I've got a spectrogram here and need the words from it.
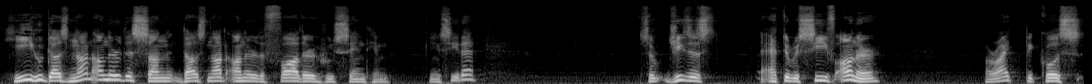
He who does not honor the Son does not honor the Father who sent him. Can you see that? So Jesus had to receive honor, all right, because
